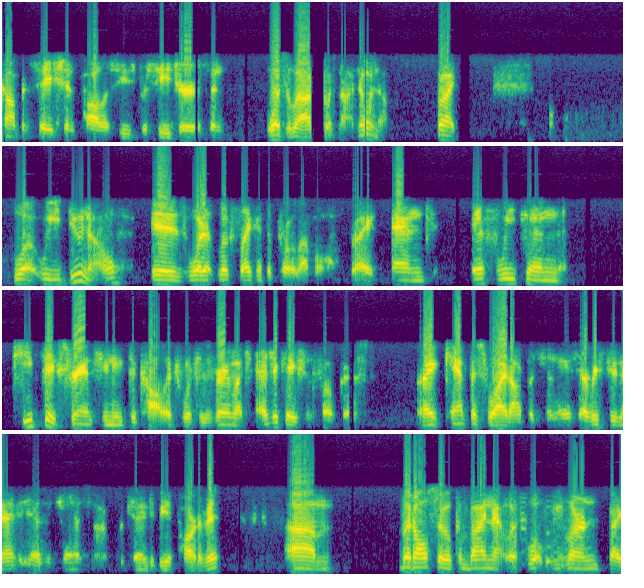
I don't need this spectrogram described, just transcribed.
compensation, policies, procedures, and what's allowed, and what's not. No one knows. But what we do know is what it looks like at the pro level, right? And if we can keep the experience unique to college, which is very much education focused, right? Campus wide opportunities. Every student athlete has a chance and opportunity to be a part of it. Um, but also combine that with what we learned by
